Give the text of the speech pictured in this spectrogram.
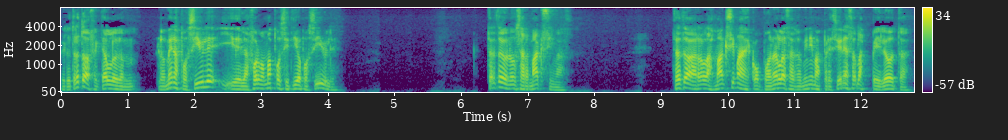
Pero trato de afectarlo lo, menos posible y de la forma más positiva posible. Trato de no usar máximas. Trato de agarrar las máximas, descomponerlas a las mínimas presiones y hacerlas pelotas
